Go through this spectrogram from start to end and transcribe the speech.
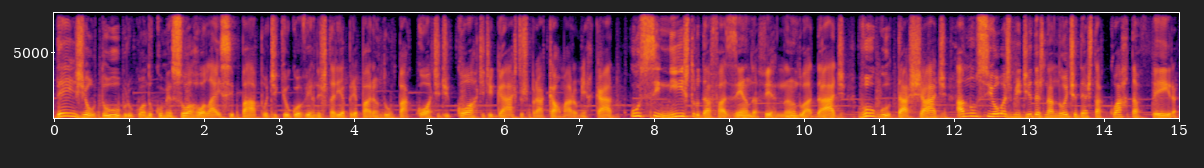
desde outubro, quando começou a rolar esse papo de que o governo estaria preparando um pacote de corte de gastos para acalmar o mercado, o sinistro da Fazenda, Fernando Haddad, vulgo Tachad, anunciou as medidas na noite desta quarta-feira,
